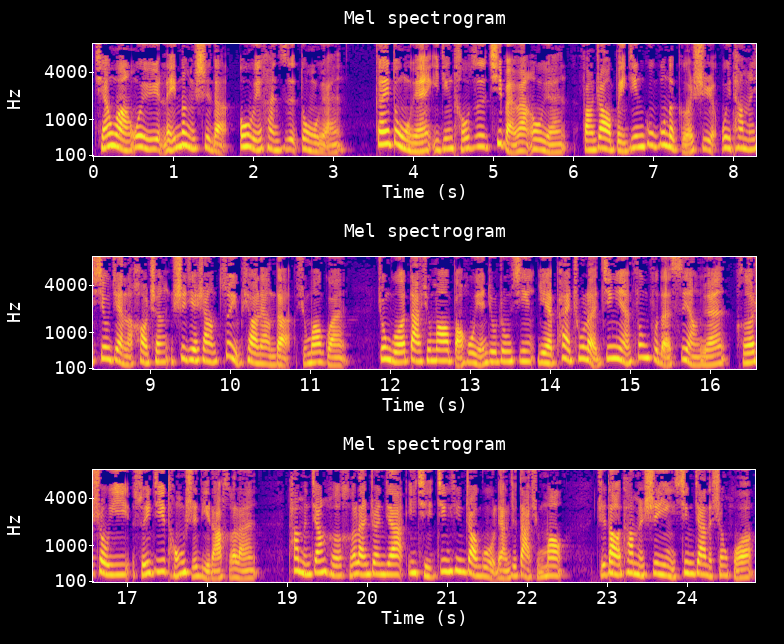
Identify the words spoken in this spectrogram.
前往位于雷嫩市的欧维汉兹动物园，该动物园已经投资七百万欧元，仿照北京故宫的格式，为他们修建了号称世界上最漂亮的熊猫馆。中国大熊猫保护研究中心也派出了经验丰富的饲养员和兽医，随机同时抵达荷兰。他们将和荷兰专家一起精心照顾两只大熊猫，直到它们适应新家的生活。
